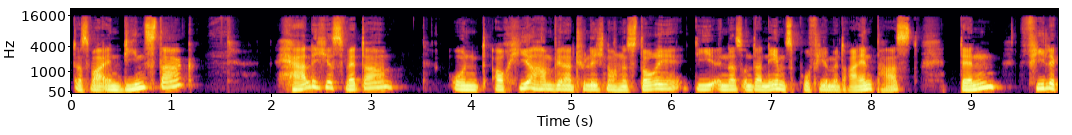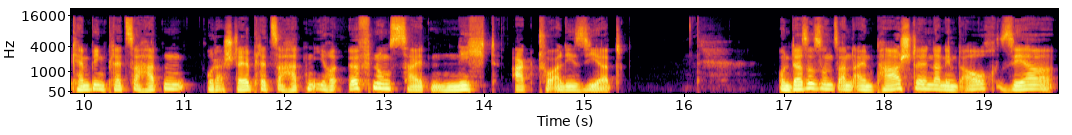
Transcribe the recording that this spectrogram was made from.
Das war ein Dienstag, herrliches Wetter. Und auch hier haben wir natürlich noch eine Story, die in das Unternehmensprofil mit reinpasst. Denn viele Campingplätze hatten oder Stellplätze hatten ihre Öffnungszeiten nicht aktualisiert. Und das ist uns an ein paar Stellen dann eben auch sehr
